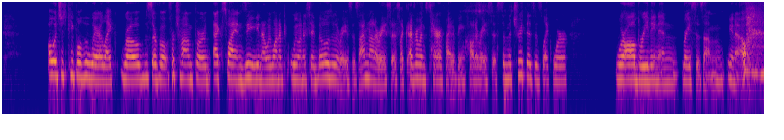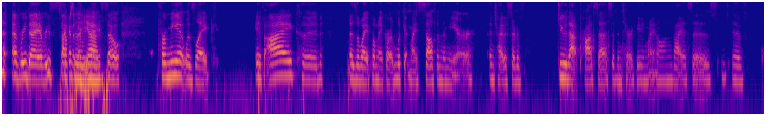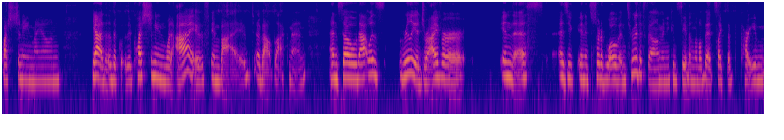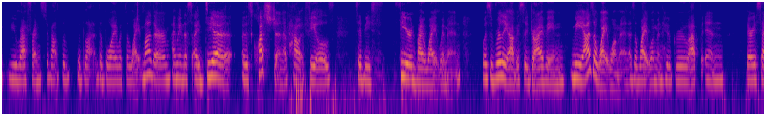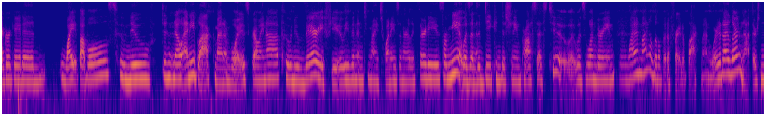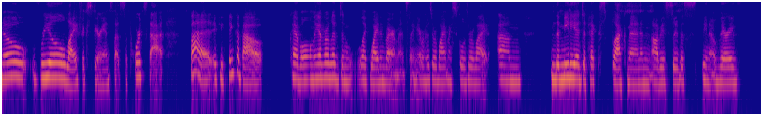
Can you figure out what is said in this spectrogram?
oh, it's just people who wear like robes or vote for Trump or X, Y, and Z. You know, we want to we want to say those are the racists. I'm not a racist. Like everyone's terrified of being called a racist. And the truth is, is like we're we're all breathing in racism, you know, every day, every second Absolutely, of every yeah. day. So for me, it was like, if I could as a white filmmaker look at myself in the mirror and try to sort of do that process of interrogating my own biases of questioning my own yeah the, the, the questioning what i've imbibed about black men and so that was really a driver in this as you and it's sort of woven through the film and you can see it in little bits like the part you you referenced about the the the boy with the white mother. I mean this idea this question of how it feels to be feared by white women was really obviously driving me as a white woman as a white woman who grew up in very segregated white bubbles who knew didn't know any black men and boys growing up who knew very few even into my 20s and early 30s for me it was a deconditioning process too. It was wondering why am i a little bit afraid of black men? Where did i learn that? There's no real life experience that supports that. But if you think about okay i've only ever lived in like white environments. My neighborhoods were white my schools were white. Um, the media depicts black men and obviously this you know very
